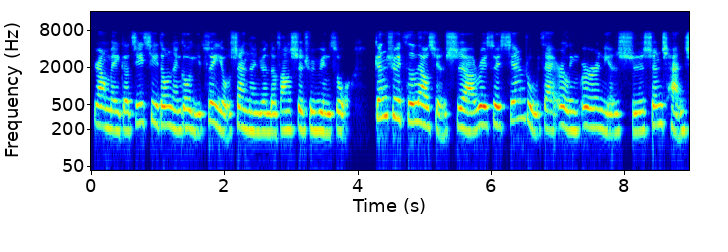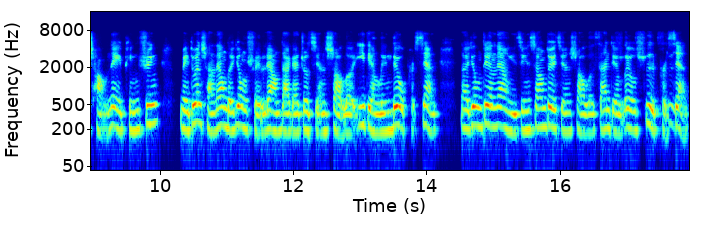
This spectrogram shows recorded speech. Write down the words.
让每个机器都能够以最友善能源的方式去运作。根据资料显示啊，瑞穗鲜乳在二零二二年时生产厂内平均每吨产量的用水量大概就减少了一点零六 percent，那用电量已经相对减少了三点六四 percent。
